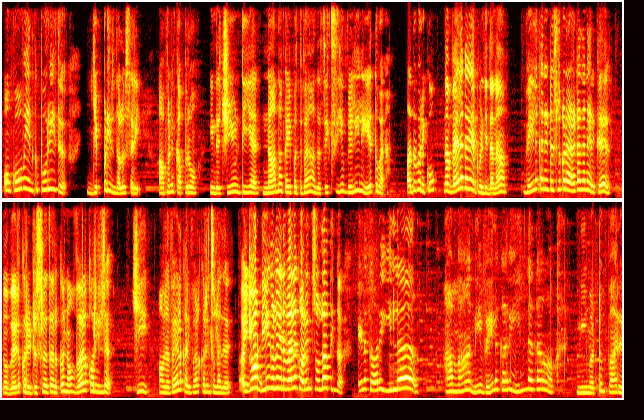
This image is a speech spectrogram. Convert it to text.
உன் கோவம் எனக்கு புரியுது. எப்படி இருந்தாலும் சரி அவனுக்கு அப்புறம் இந்த ஜியோன் டீயை நான் தான் கைப்பற்றுவேன் அந்த சிக்ஸியை வெளியில் ஏற்றுவேன் அது வரைக்கும் நான் வேலைக்காரியாக இருக்க வேண்டியதானே வேலைக்காரி ட்ரெஸ்ஸில் கூட அழகாக தானே இருக்கு? நான் வேலைக்காரி ட்ரெஸ்ஸில் தான் இருக்கேன் நான் வேலைக்காரி இல்லை. ஏ அவளை வேலைக்காரி வேலைக்காரின்னு சொல்லாது. ஐயோ நீங்களும் என்ன வேலைக்காரின்னு சொல்லாதீங்க. வேலைக்காரி இல்லை. ஆமாம் நீ வேலைக்காரி இல்லைதான். நீ மட்டும் பாரு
